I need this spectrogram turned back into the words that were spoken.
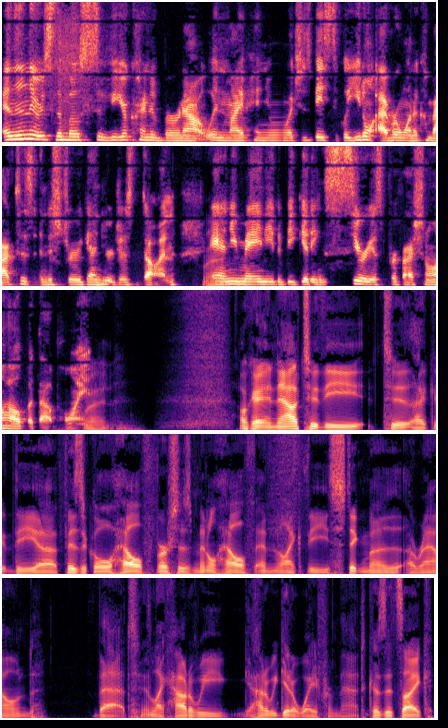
And then there's the most severe kind of burnout, in my opinion, which is basically you don't ever want to come back to this industry again. You're just done. Right. And you may need to be getting serious professional help at that point. Right. Okay, and now to the to like the uh, physical health versus mental health, and like the stigma around that, and like how do we how do we get away from that? Because it's like,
